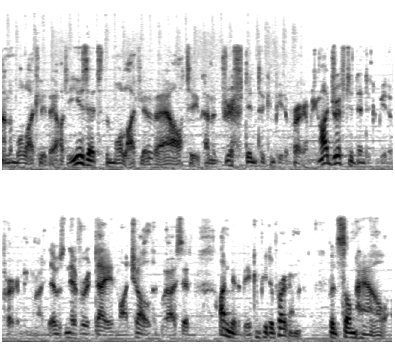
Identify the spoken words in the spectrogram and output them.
And the more likely they are to use it, the more likely they are to kind of drift into computer programming. I drifted into computer programming, right? There was never a day in my childhood where I said, I'm going to be a computer programmer. But somehow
